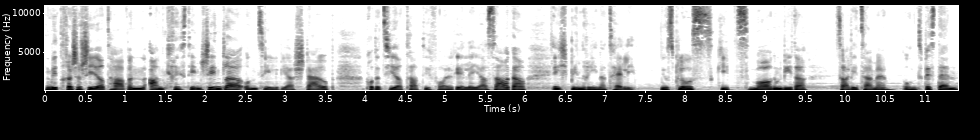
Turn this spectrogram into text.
Mitrecherchiert haben Ann-Christine Schindler und Silvia Staub. Produziert hat die Folge Lea Saga. Ich bin Rina Telli. News Plus gibt's morgen wieder. Salut zusammen und bis dann.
